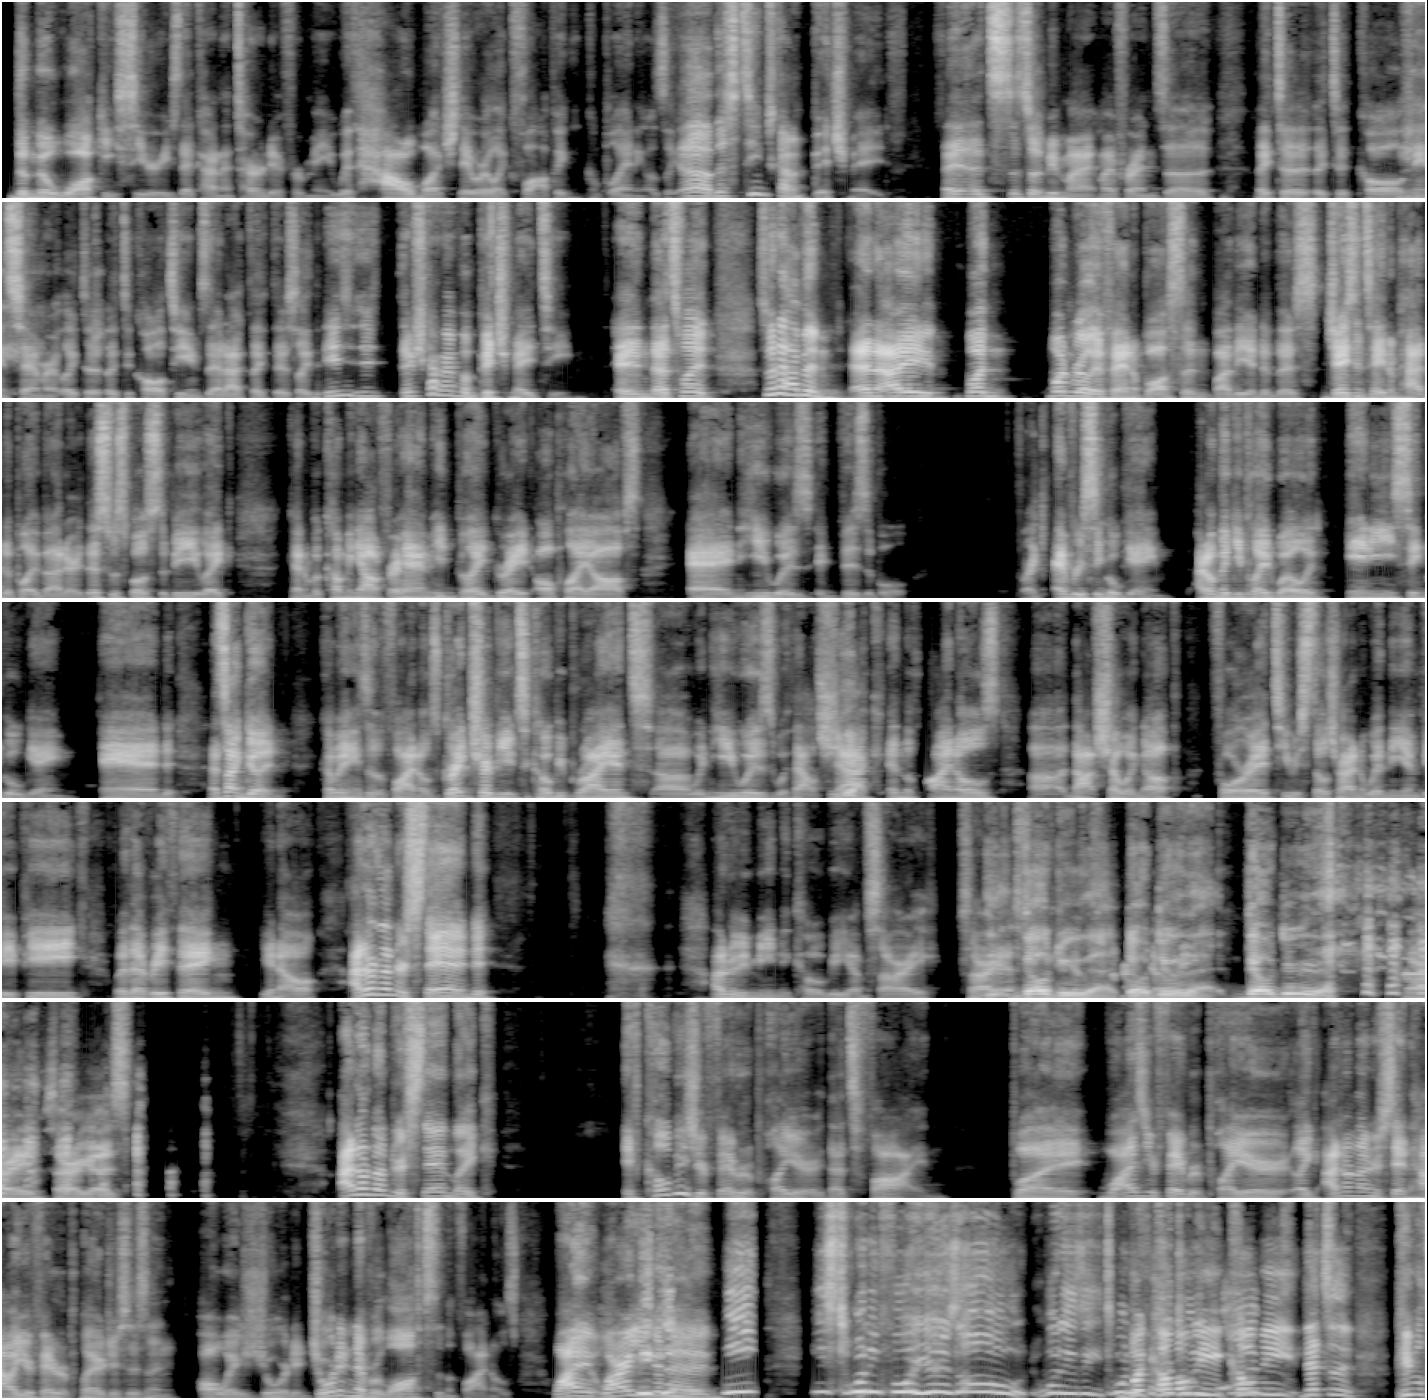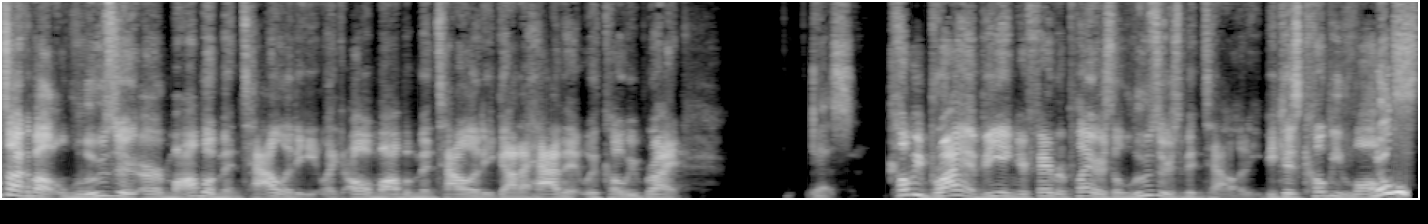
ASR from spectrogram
the Milwaukee series that kind of turned it for me with how much they were like flopping and complaining. I was like, oh, this team's kind of bitch made. It's that's what me my my friends uh like to like to call me and Sam are like to like to call teams that act like this. Like they- they're just kind of a bitch made team, and that's what that's what happened. And I wasn't wasn't really a fan of Boston by the end of this. Jayson Tatum had to play better. This was supposed to be like kind of a coming out for him. He'd played great all playoffs, and he was invisible like every single game. I don't think he played well in any single game, and that's not good coming into the finals. Great tribute to Kobe Bryant uh, when he was without Shaq Yeah. in the finals, uh, not showing up for it. He was still trying to win the MVP with everything. You know, I don't understand. I'm gonna be mean to Kobe. I'm sorry. Sorry. don't do that. Don't do that. Don't do that. sorry. Sorry, guys. I don't understand. Like, if Kobe's your favorite player, that's fine. But why is your favorite player like? I don't understand how your favorite player just isn't always Jordan. Jordan never lost in the finals. Why? Why are you because gonna? He, he's 24 years old. What is he? 24, but Kobe, 25? Kobe, that's a people talk about loser or Mamba mentality. Like, oh, Mamba mentality, gotta have it with Kobe Bryant. Yes. Kobe Bryant being your favorite player is a loser's mentality because Kobe lost. No,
